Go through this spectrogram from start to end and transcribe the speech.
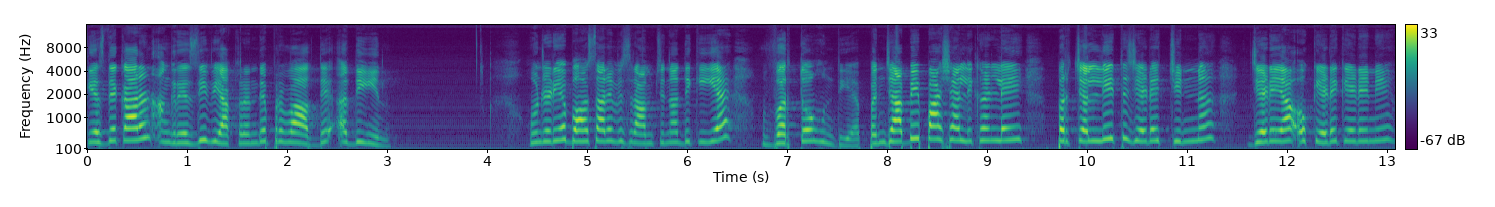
ਕਿਸ ਦੇ ਕਾਰਨ? ਅੰਗਰੇਜ਼ੀ ਵਿਆਕਰਣ ਦੇ ਪ੍ਰਭਾਵ ਦੇ ਅਧੀਨ। ਹੁਣ ਜਿਹੜੀ ਹੈ ਬਹੁਤ ਸਾਰੇ ਵਿਸਰਾਮ ਚਿੰਨ੍ਹਾਂ ਦੀ ਕੀ ਹੈ? ਵਰਤੋਂ ਹੁੰਦੀ ਹੈ। ਪੰਜਾਬੀ ਭਾਸ਼ਾ ਲਿਖਣ ਲਈ ਪ੍ਰਚਲਿਤ ਜਿਹੜੇ ਚਿੰਨ੍ਹ ਜਿਹੜੇ ਆ, ਉਹ ਕਿਹੜੇ ਕਿਹੜੇ ਨੇ?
